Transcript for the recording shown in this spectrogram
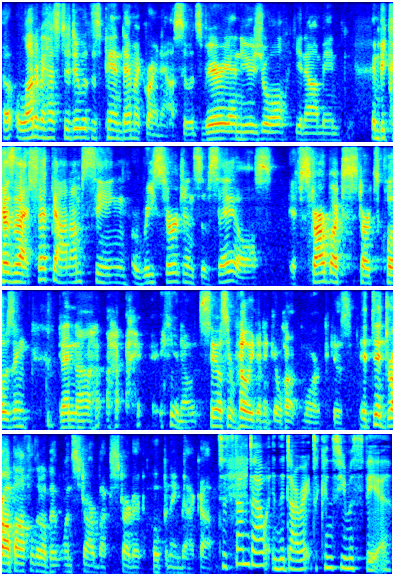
a lot of it has to do with this pandemic right now. So it's very unusual. You know, I mean, and because of that shutdown, I'm seeing a resurgence of sales. If Starbucks starts closing, then uh, you know sales are really going to go up more because it did drop off a little bit once Starbucks started opening back up. To stand out in the direct-to-consumer sphere,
